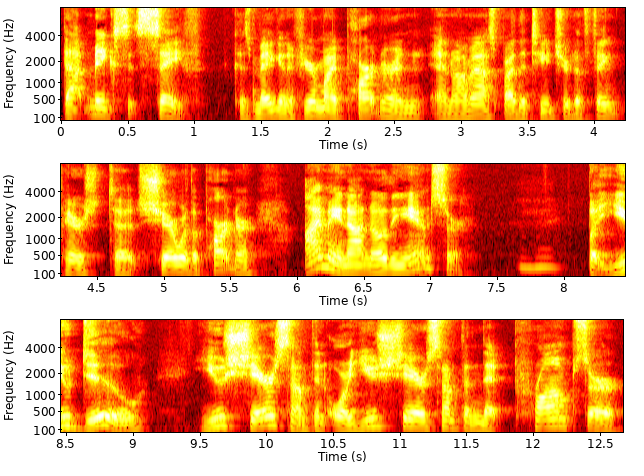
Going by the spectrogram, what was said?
that makes it safe. Because Megan, if you're my partner and, and I'm asked by the teacher to think, pair, to share with a partner, I may not know the answer. But you do. You share something or you share something that prompts or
